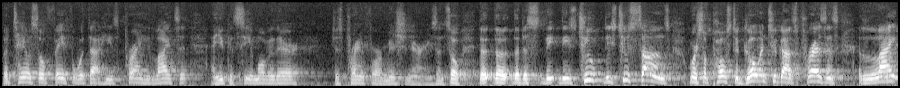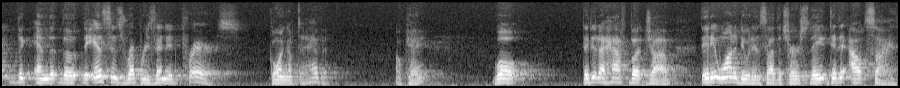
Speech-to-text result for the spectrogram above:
But Teo's so faithful with that. He's praying, he lights it, and you can see him over there just praying for our missionaries. And so the, the, the, the, these, two, these two sons were supposed to go into God's presence, light, the, and the, the, the incense represented prayers going up to heaven. Okay? Well, they did a half butt job. They didn't want to do it inside the church, they did it outside.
